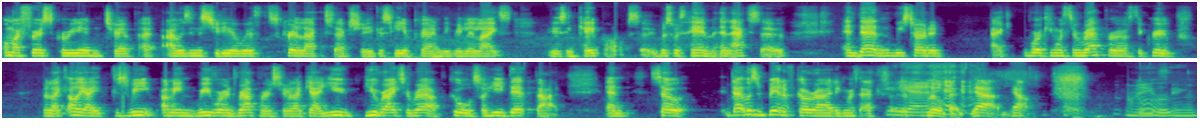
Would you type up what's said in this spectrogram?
on my first Korean trip. I, I was in the studio with Skrillex actually because he apparently really likes using K-pop. So it was with him and EXO, and then we started working with the rapper of the group they're like, oh yeah, because we, I mean, we weren't rappers. They're like, yeah, you you write a rap, cool. So he did that, and so that was a bit of co-writing with X, yeah. a little bit, yeah, yeah. Amazing.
